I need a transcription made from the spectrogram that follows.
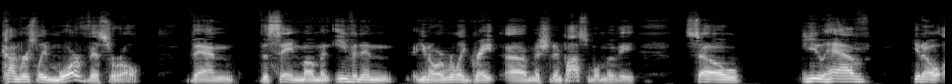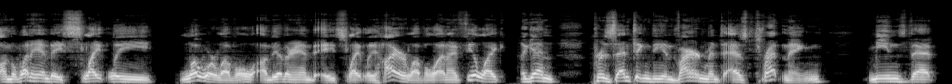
conversely more visceral than the same moment, even in, you know, a really great, uh, Mission Impossible movie. So you have, you know, on the one hand, a slightly lower level, on the other hand, a slightly higher level. And I feel like, again, presenting the environment as threatening means that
